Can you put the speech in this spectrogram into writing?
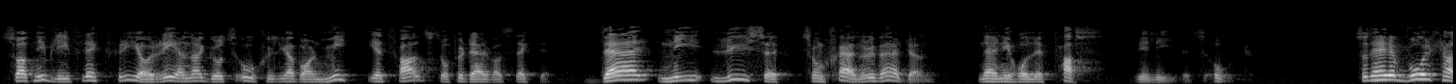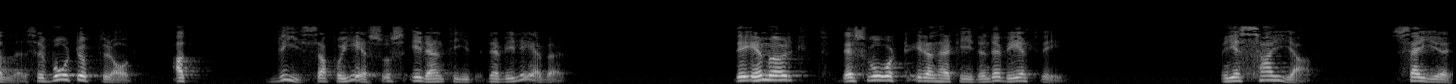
så att ni blir fläckfria och rena Guds oskyldiga barn mitt i ett falskt och fördärvat släkte där ni lyser som stjärnor i världen när ni håller fast vid livets ord. Så det här är vår kallelse, vårt uppdrag att visa på Jesus i den tid där vi lever det är mörkt, det är svårt i den här tiden, det vet vi. Men Jesaja säger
